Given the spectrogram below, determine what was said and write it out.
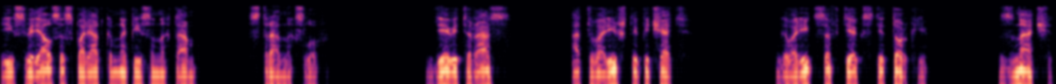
и сверялся с порядком написанных там странных слов девять раз отворишь ты печать. Говорится в тексте Торки. Значит,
